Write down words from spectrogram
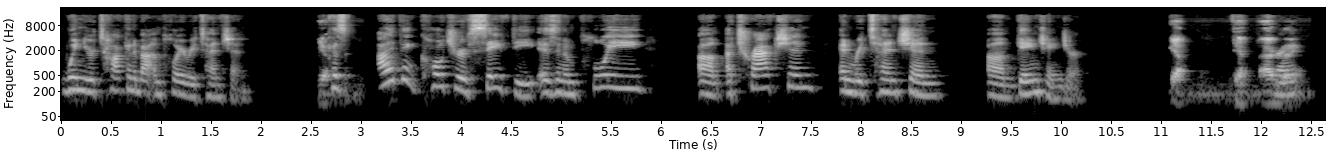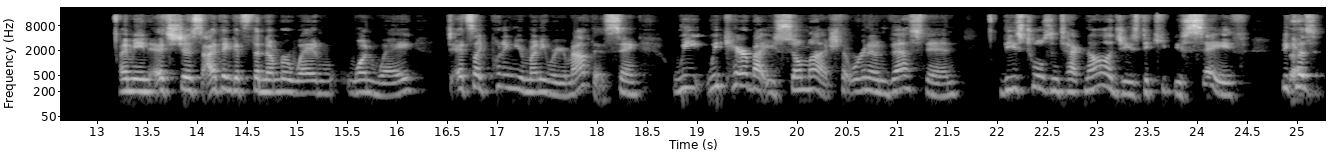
when you're talking about employee retention. Because yep. I think culture of safety is an employee um, attraction and retention um, game changer. Yeah, yeah, I agree. Right? I mean, it's just, I think it's the number one one way. It's like putting your money where your mouth is, saying, we we care about you so much that we're going to invest in these tools and technologies to keep you safe because right.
